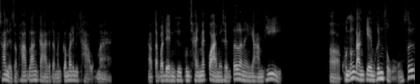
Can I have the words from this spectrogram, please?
ชันหรือสภาพร่างกายอะไรแต่มันก็ไม่ได้มีข่าวออกมานะแต่ประเด็นคือคุณใช้ Maguire เป็นเซนเตอร์ในยามที่เอ่อคุณต้องดันเกมขึ้นสูง ซึ่ง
